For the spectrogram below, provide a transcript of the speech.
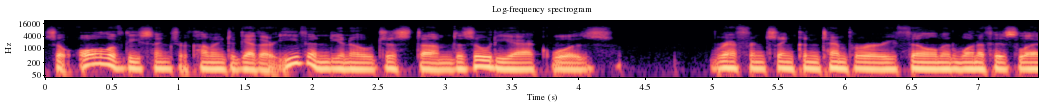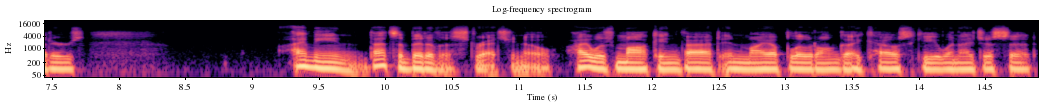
So all of these things are coming together. Even, you know, just um, the Zodiac was referencing contemporary film in one of his letters. I mean, that's a bit of a stretch, you know. I was mocking that in my upload on Gaikowski when I just said,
